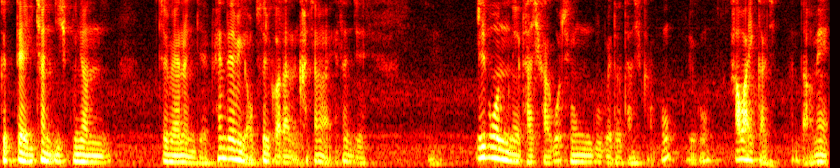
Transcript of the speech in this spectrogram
그때 2029년쯤에는 이제 팬데믹이 없을 거라는 가정하에서 이제 일본에 다시 가고 중국에도 다시 가고 그리고 하와이까지 한 다음에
